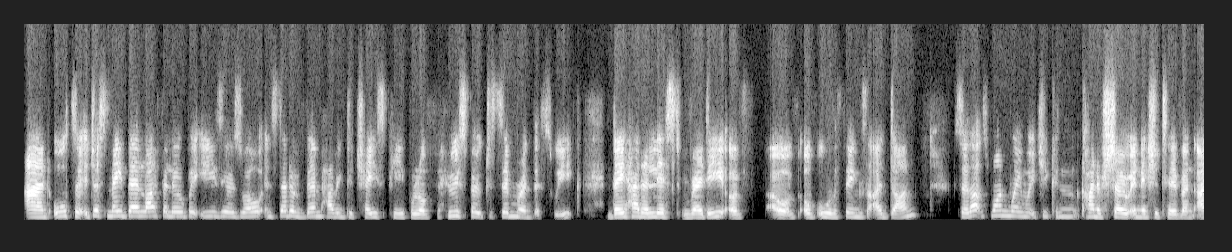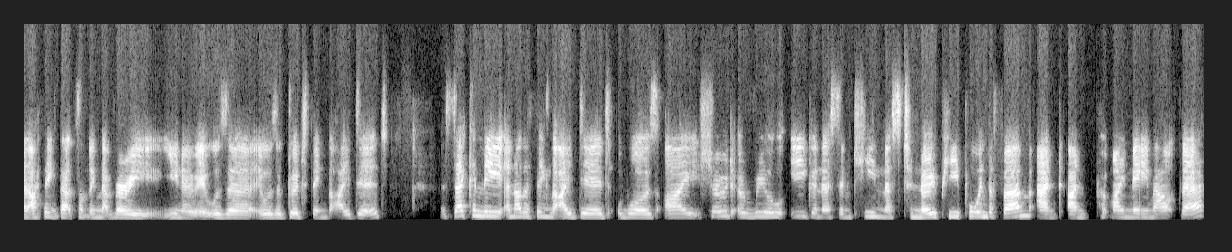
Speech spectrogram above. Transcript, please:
And also, it just made their life a little bit easier as well. Instead of them having to chase people of who spoke to Simran this week, they had a list ready of, of, of all the things that I'd done so that's one way in which you can kind of show initiative and, and i think that's something that very you know it was a it was a good thing that i did. Secondly another thing that i did was i showed a real eagerness and keenness to know people in the firm and and put my name out there.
